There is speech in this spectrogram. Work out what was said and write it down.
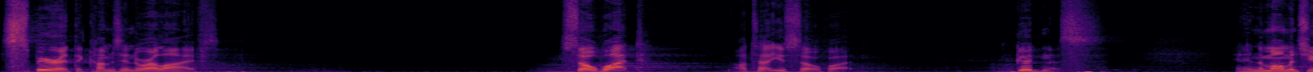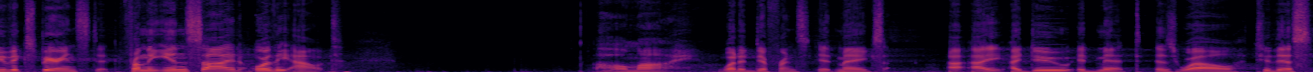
spirit that comes into our lives so what? I'll tell you so what. goodness. And in the moments you've experienced it, from the inside or the out, oh my, what a difference it makes. I, I, I do admit as well to this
